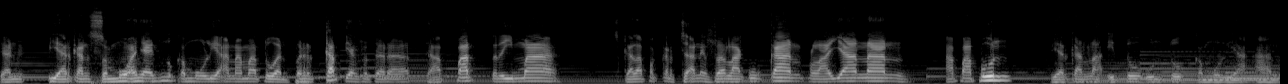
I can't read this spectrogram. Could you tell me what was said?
Dan biarkan semuanya itu kemuliaan nama Tuhan. Berkat yang saudara dapat terima, segala pekerjaan yang saudara lakukan, pelayanan, apa pun, biarkanlah itu untuk kemuliaan.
